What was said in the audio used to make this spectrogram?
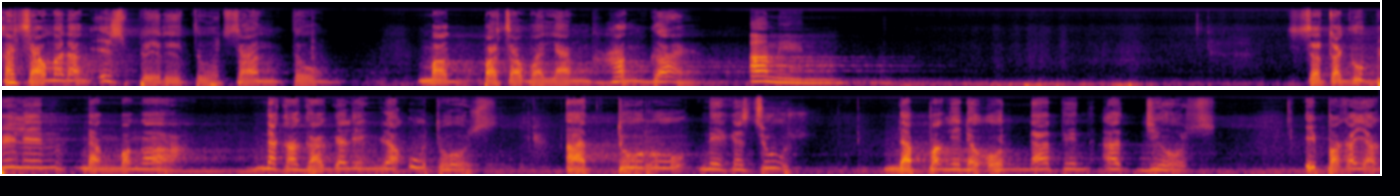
kasama ng Espiritu Santo, magpasawalang hanggan. Amen. Sa tagubilin ng mga nakagagaling na utos at turo ni Jesus na Panginoon natin at Diyos, ipakayag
